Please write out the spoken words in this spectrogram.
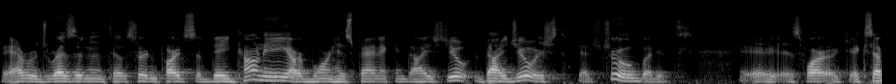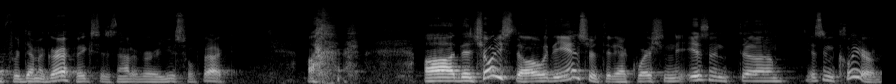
the average resident of certain parts of Dade County are born Hispanic and dies Jew die Jewish. That's true, but it's, uh, as far, except for demographics, it's not a very useful fact. Uh, the choice, though, the answer to that question isn't, uh, isn't clear.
